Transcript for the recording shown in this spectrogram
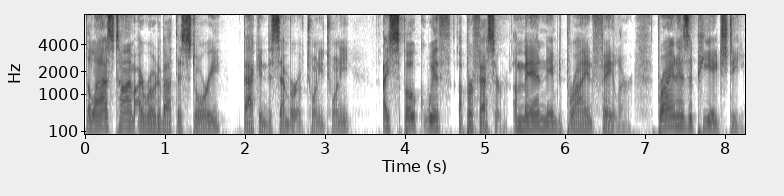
The last time I wrote about this story, back in December of 2020, I spoke with a professor, a man named Brian Pfaller. Brian has a PhD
